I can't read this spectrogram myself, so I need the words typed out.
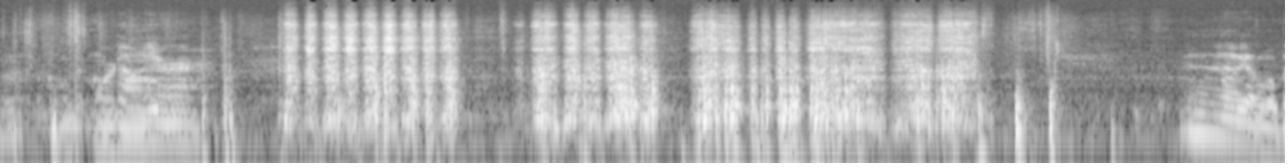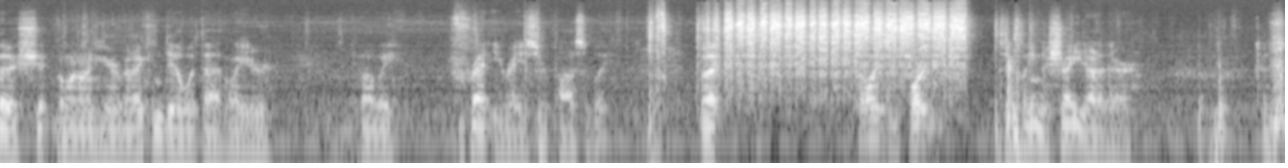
A little bit more down there. Yeah, we got a little bit of shit going on here, but I can deal with that later. Probably fret eraser, possibly. But it's always important to clean the shite out of there. 'Cause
